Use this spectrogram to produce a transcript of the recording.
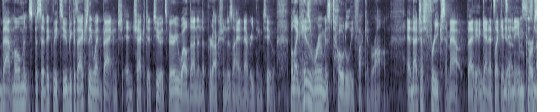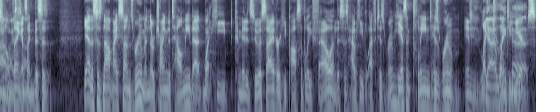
that moment specifically too because I actually went back and, ch- and checked it too. It's very well done in the production design and everything too. But like his room is totally fucking wrong, and that just freaks him out. That again, it's like it's Yeah, an this is not impersonal my thing. It's like this is. Yeah, this is not my son's room, and they're trying to tell me that what he committed suicide or he possibly fell, and this is how he left his room. He hasn't cleaned his room in like I twenty like, uh, years.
